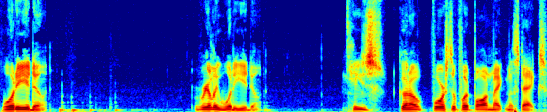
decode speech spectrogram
what are you doing? Really, what are you doing? He's going to force the football and make mistakes.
